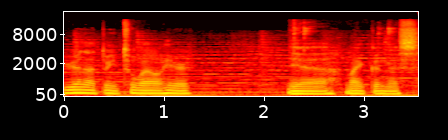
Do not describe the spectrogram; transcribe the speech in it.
we are not doing too well here. Yeah, my goodness.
